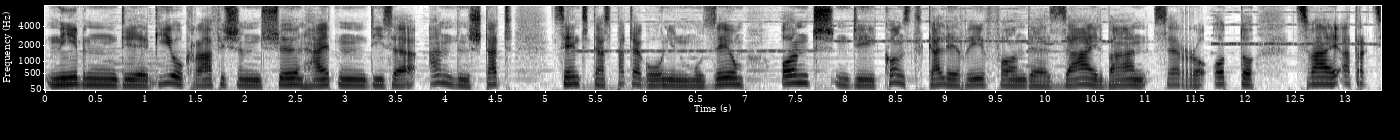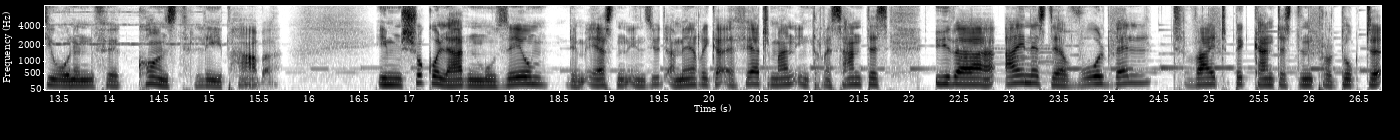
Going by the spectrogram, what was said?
Neben der geografischen Schönheiten dieser Andenstadt sind das Patagonien Museum und die Kunstgalerie von der Seilbahn Cerro Otto zwei Attraktionen für Kunstliebhaber. Im Schokoladenmuseum, dem ersten in Südamerika, erfährt man Interessantes über eines der wohl weltweit bekanntesten Produkte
